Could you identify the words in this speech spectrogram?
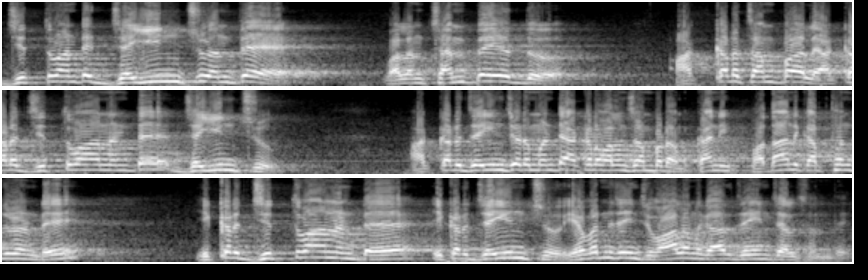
జిత్వ అంటే జయించు అంతే. వాళ్ళని చంపేయొద్దు. అక్కడ చంపాలి. అక్కడ జిత్వా అని అంటే జయించు. అక్కడ జయించడం అంటే అక్కడ వాళ్ళని చంపడం. కానీ పదానికి అర్థం చూడండి. ఇక్కడ జిత్వాన్ అంటే ఇక్కడ జయించు ఎవరిని జయించు? వాళ్ళని కాదు జయించాల్సింది.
